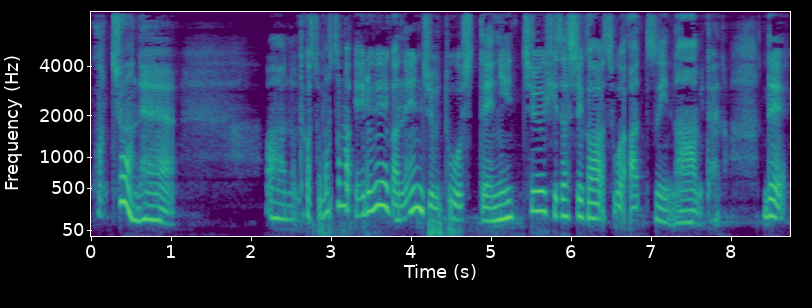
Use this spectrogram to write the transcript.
こっちはね、あの、だからそもそも LA が年中通して日中日差しがすごい暑いなみたいな。で、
